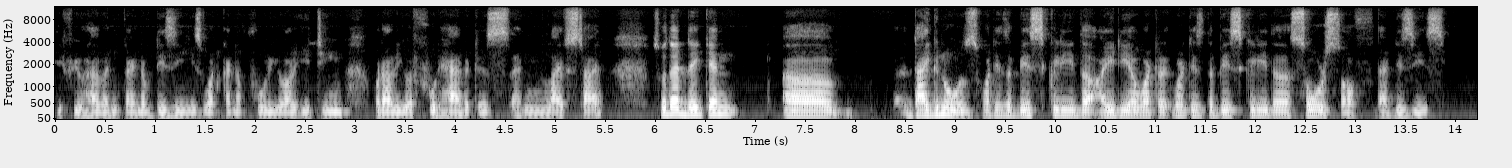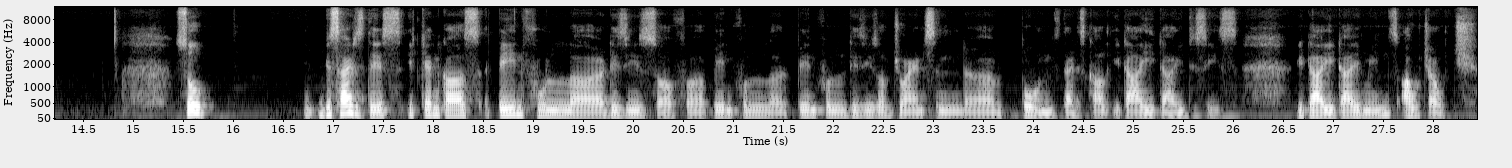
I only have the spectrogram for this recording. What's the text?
if you have any kind of disease what kind of food you are eating what are your food habits and lifestyle so that they can uh, diagnose what is the basically the idea what what is the basically the source of that disease. So besides this it can cause painful uh, disease of uh, painful uh, painful disease of joints and uh, bones that is called itai itai disease. Itai itai means ouch ouch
